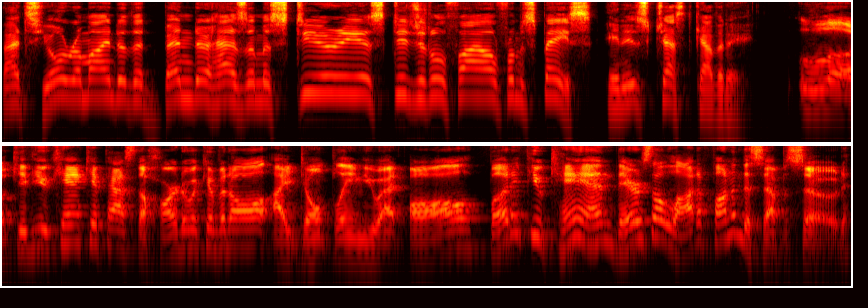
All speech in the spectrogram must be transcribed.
that's your reminder that Bender has a mysterious digital file from space in his chest cavity. Look, if you can't get past the Hardwick of it all, I don't blame you at all. But if you can, there's a lot of fun in this episode.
